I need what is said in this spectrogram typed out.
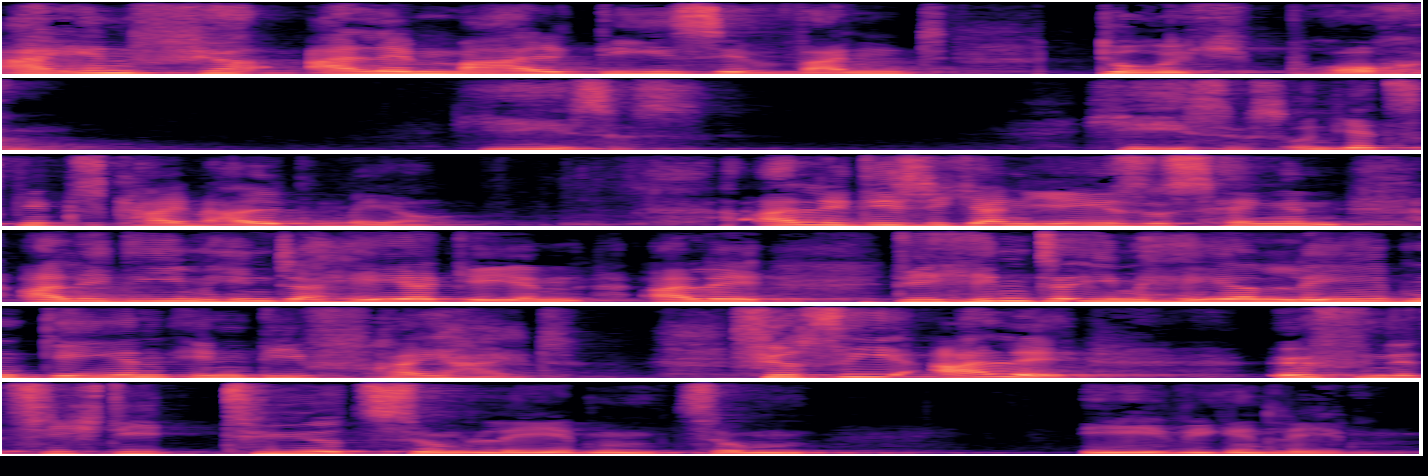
ein für allemal diese Wand durchbrochen. Jesus. Jesus. Und jetzt gibt es kein Halten mehr. Alle, die sich an Jesus hängen, alle, die ihm hinterhergehen, alle, die hinter ihm her leben, gehen in die Freiheit. Für sie alle öffnet sich die Tür zum Leben, zum ewigen Leben.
